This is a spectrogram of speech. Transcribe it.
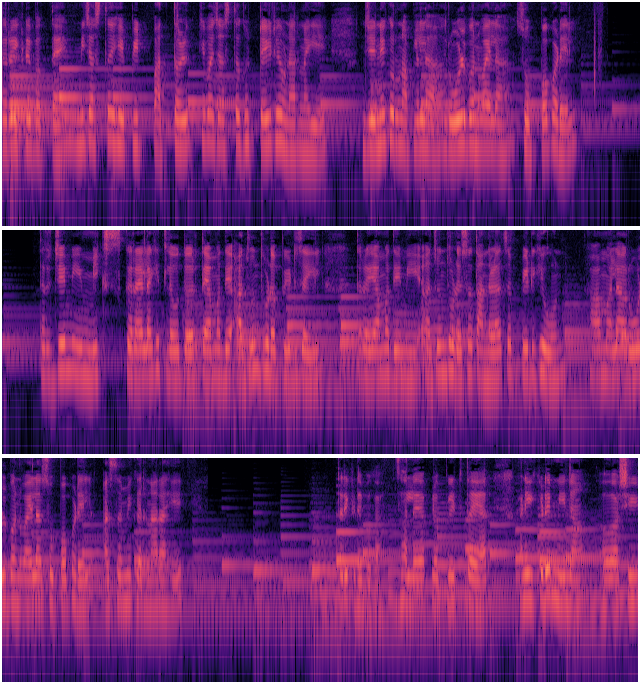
तर इकडे बघताय मी जास्त हे पीठ पातळ किंवा जास्त घट्टही ठेवणार नाही आहे जेणेकरून आपल्याला रोल बनवायला सोपं पडेल. तर जे मी मिक्स करायला घेतलं होतं त्यामध्ये अजून थोडं पीठ जाईल. तर यामध्ये मी अजून थोडंसं तांदळाचं पीठ घेऊन हा मला रोल बनवायला सोपं पडेल असं मी करणार आहे. तर इकडे बघा झालंय आपलं पीठ तयार. आणि इकडे मी ना अशी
